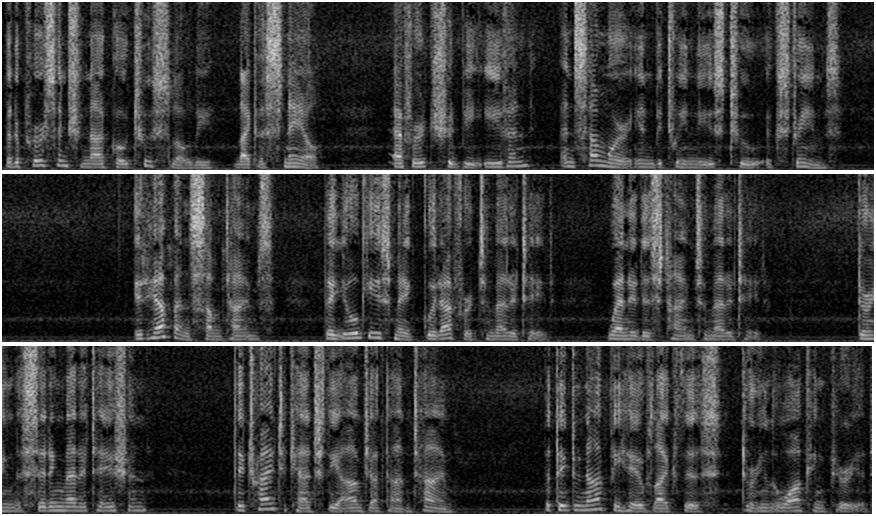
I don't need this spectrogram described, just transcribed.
But a person should not go too slowly, like a snail. Effort should be even and somewhere in between these two extremes. It happens sometimes that yogis make good effort to meditate when it is time to meditate. During the sitting meditation, they try to catch the object on time, but they do not behave like this during the walking period.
